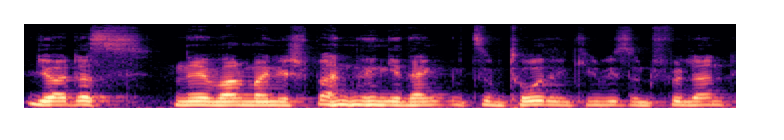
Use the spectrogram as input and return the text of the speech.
Ja, das ne, waren meine spannenden Gedanken zum Tod in Krimis und Thrillern.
